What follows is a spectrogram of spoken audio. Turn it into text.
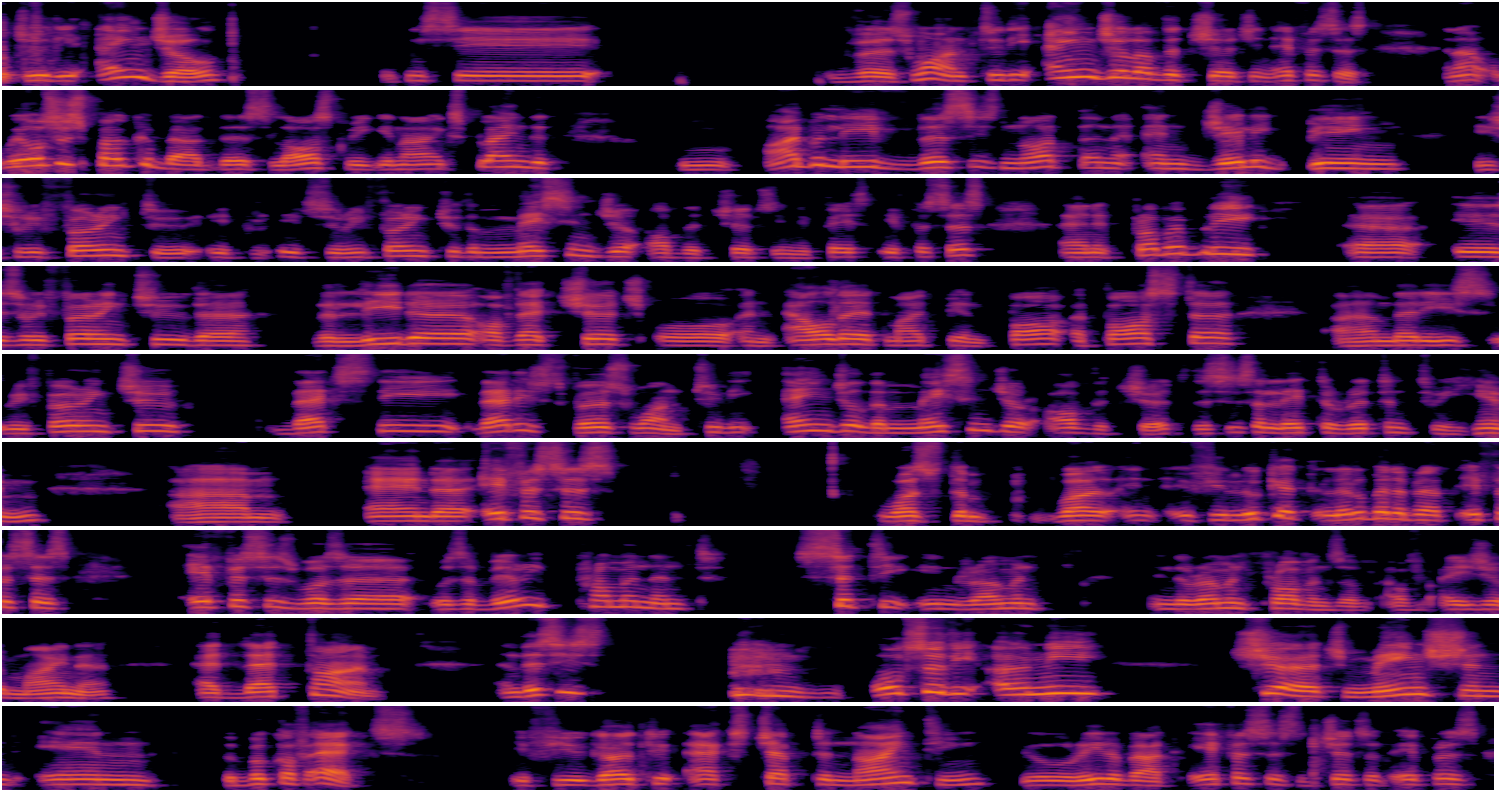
to the angel, let me see, verse 1, to the angel of the church in Ephesus. And I, we also spoke about this last week, and I explained that mm, I believe this is not an angelic being he's referring to. It, it's referring to the messenger of the church in Ephesus, and it probably uh, is referring to the the leader of that church or an elder, it might be a pastor um, that he's referring to. That's the that is verse one. To the angel, the messenger of the church. This is a letter written to him, um, and uh, Ephesus was the well. In, if you look at a little bit about Ephesus, Ephesus was a was a very prominent city in Roman in the Roman province of, of Asia Minor at that time, and this is also the only church mentioned in the book of Acts. If you go to Acts chapter 19, you'll read about Ephesus, the church of Ephesus.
